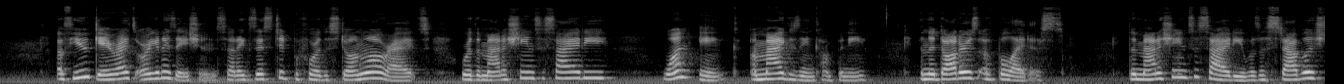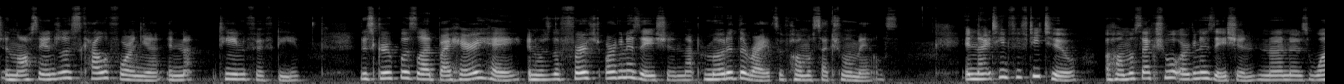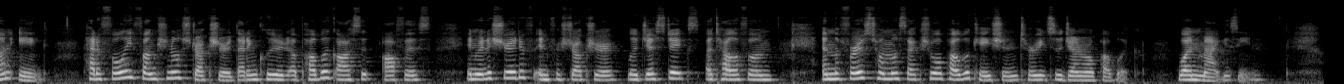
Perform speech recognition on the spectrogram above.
A few gay rights organizations that existed before the Stonewall riots were the Mattachine Society, One Inc., a magazine company, and the Daughters of Bilitis. The Mattachine Society was established in Los Angeles, California in 1950 this group was led by Harry Hay and was the first organization that promoted the rights of homosexual males. In 1952, a homosexual organization known as One Inc. had a fully functional structure that included a public office, administrative infrastructure, logistics, a telephone, and the first homosexual publication to reach the general public, One Magazine.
